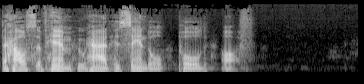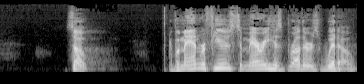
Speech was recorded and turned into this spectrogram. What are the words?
the house of him who had his sandal pulled off. So, if a man refused to marry his brother's widow,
